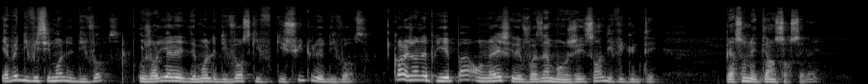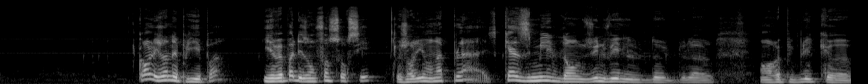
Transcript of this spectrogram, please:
il y avait difficilement des divorces. Aujourd'hui, il y a des demandes de divorce qui, qui suivent tous les divorces. Quand les gens ne priaient pas, on allait chez les voisins manger sans difficulté. Personne n'était ensorcelé. Quand les gens ne priaient pas, il n'y avait pas des enfants sorciers. Aujourd'hui, on a plein. 15 000 dans une ville de, en République euh,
